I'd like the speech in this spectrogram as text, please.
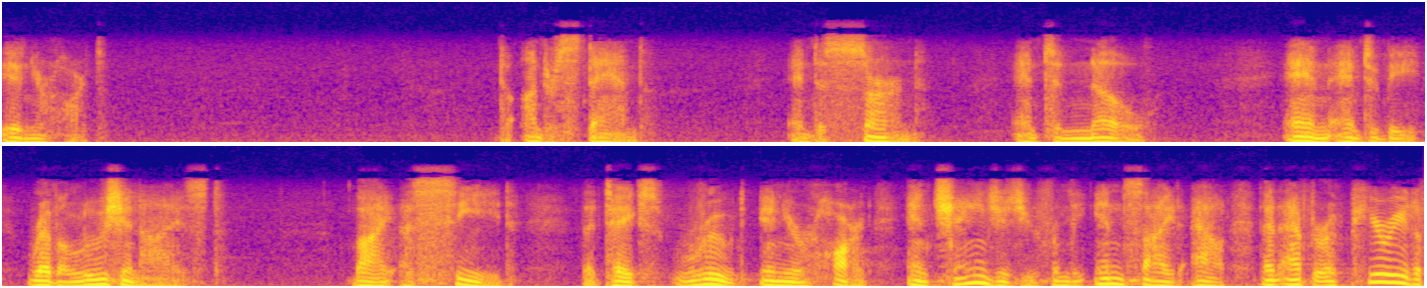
in your heart. To understand and discern and to know and, and to be revolutionized by a seed that takes root in your heart and changes you from the inside out. That after a period of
